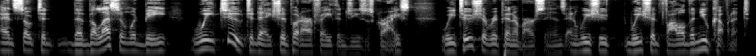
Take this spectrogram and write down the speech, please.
And so to the, the lesson would be we too today should put our faith in Jesus Christ. We too should repent of our sins and we should, we should follow the new covenant,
